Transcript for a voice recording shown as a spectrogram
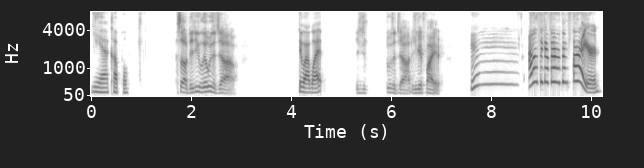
Yeah, a couple. So did you lose a job? Do I what? Did you lose a job? Did you get fired? Mm, I don't think I've ever been fired.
